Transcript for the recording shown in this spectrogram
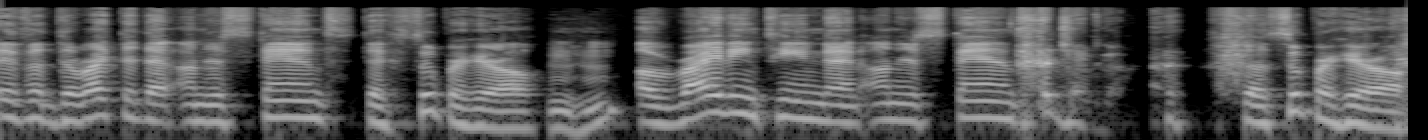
is a director that understands the superhero, Mm-hmm. a writing team that understands the superhero.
